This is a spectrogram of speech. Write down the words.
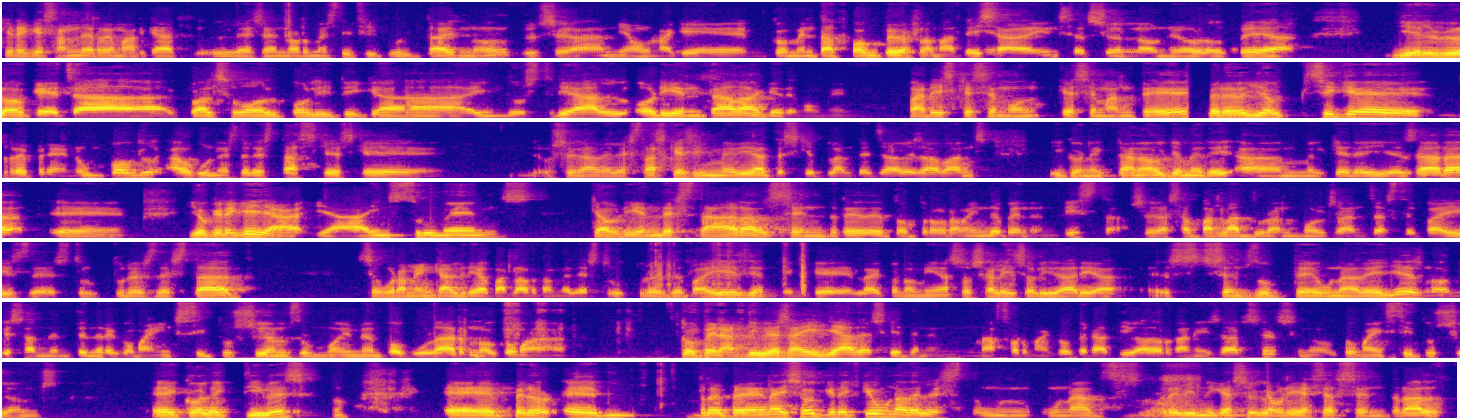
crec que s'han de remarcar les enormes dificultats, no? O sigui, n'hi ha una que hem comentat poc, però és la mateixa inserció en la Unió Europea i el bloqueig a qualsevol política industrial orientada que de moment pareix que se, que se manté, però jo sí que repren un poc algunes de les tasques que, o sigui, de les tasques immediates que plantejaves abans i connectant el que me de, amb el que deies ara, eh, jo crec que hi ha, hi ha instruments que haurien d'estar al centre de tot programa independentista. O sigui, s'ha parlat durant molts anys a país d'estructures d'estat, segurament caldria parlar també d'estructures de país i entenc que l'economia social i solidària és, sens dubte, una d'elles, no? que s'han d'entendre com a institucions d'un moviment popular, no com a cooperatives aïllades que tenen una forma cooperativa d'organitzar-se, sinó com a institucions eh, col·lectives. No? Eh, però, eh, reprenent això, crec que una, de les, un, una reivindicació que hauria de ser central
